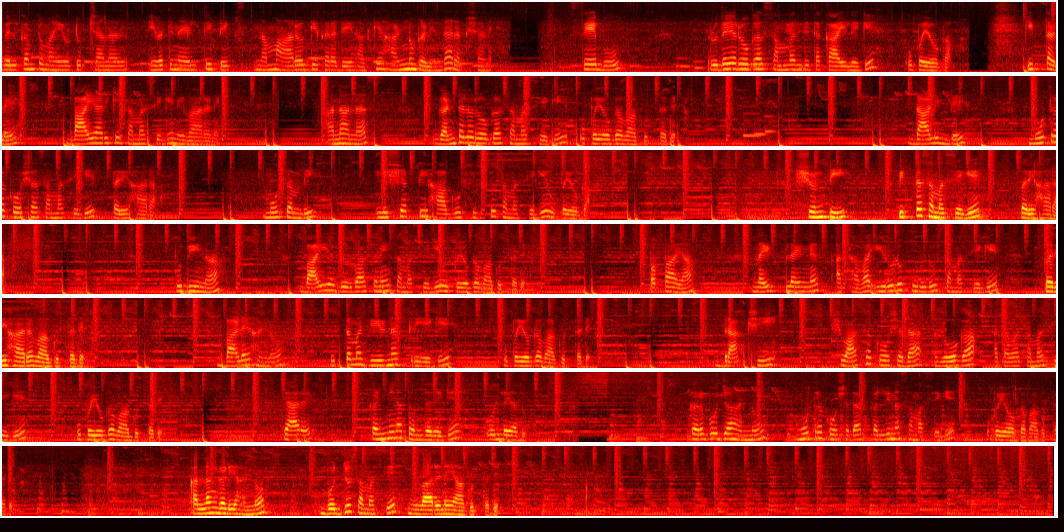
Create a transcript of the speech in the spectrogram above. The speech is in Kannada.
Welcome to my YouTube channel ಇವತ್ತಿನ ಹೆಲ್ತಿ ಟಿಪ್ಸ್ ನಮ್ಮ ಆರೋಗ್ಯಕರ ದೇಹಕ್ಕೆ ಹಣ್ಣುಗಳಿಂದ ರಕ್ಷಣೆ. ಸೇಬು ಹೃದಯ ರೋಗ ಸಂಬಂಧಿತ ಕಾಯಿಲೆಗೆ ಉಪಯೋಗ. ಕಿತ್ತಳೆ, ಬಾಯಾರಿಕೆ ಸಮಸ್ಯೆಗೆ ನಿವಾರಣೆ. ಅನಾನಸ್, ಗಂಟಲು ರೋಗ ಸಮಸ್ಯೆಗೆ ಉಪಯೋಗವಾಗುತ್ತದೆ. ದಾಳಿಂಬೆ ಮೂತ್ರಕೋಶ ಸಮಸ್ಯೆಗೆ ಪರಿಹಾರ. ಮೂಸಂಬಿ, ನಿಶಕ್ತಿ ಹಾಗೂ ಸುಸ್ತು ಸಮಸ್ಯೆಗೆ ಉಪಯೋಗ. ಶುಂಠಿ, ಪಿತ್ತ ಸಮಸ್ಯೆಗೆ ಪರಿಹಾರ. ಪುದೀನ, ಬಾಯಿಯ ದುರ್ವಾಸನೆ ಸಮಸ್ಯೆಗೆ ಉಪಯೋಗವಾಗುತ್ತದೆ. ಪಪ್ಪಾಯ, ನೈಟ್ ಬ್ಲೈಂಡ್ನೆಸ್ ಅಥವಾ ಇರುಳು ಕುರುಡು ಸಮಸ್ಯೆಗೆ ಪರಿಹಾರವಾಗುತ್ತದೆ. ಬಾಳೆಹಣ್ಣು ಉತ್ತಮ ಜೀರ್ಣಕ್ರಿಯೆಗೆ ಉಪಯೋಗವಾಗುತ್ತದೆ. ದ್ರಾಕ್ಷಿ ಶ್ವಾಸಕೋಶದ ರೋಗ ಅಥವಾ ಸಮಸ್ಯೆಗೆ ಉಪಯೋಗವಾಗುತ್ತದೆ. ಕ್ಯಾರೆಟ್ ಕಣ್ಣಿನ ತೊಂದರೆಗೆ ಒಳ್ಳೆಯದು. ಕರಬೂಜ ಹಣ್ಣು ಮೂತ್ರಕೋಶದ ಕಲ್ಲಿನ ಸಮಸ್ಯೆಗೆ ಉಪಯೋಗವಾಗುತ್ತದೆ. ಕಲ್ಲಂಗಡಿ ಹಣ್ಣು ಬೊಜ್ಜು ಸಮಸ್ಯೆ ನಿವಾರಣೆಯಾಗುತ್ತದೆ.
